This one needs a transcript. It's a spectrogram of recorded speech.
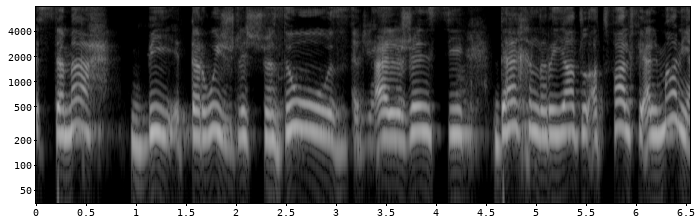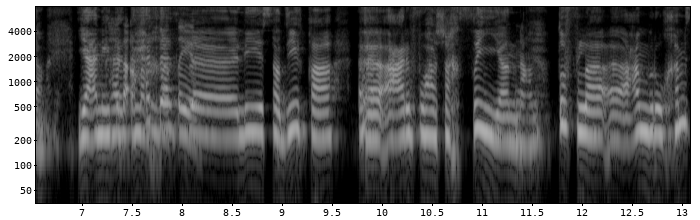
السماح بالترويج للشذوذ الجنسي. الجنسي داخل رياض الأطفال في ألمانيا يعني هذا تتحدث لي صديقة آه، أعرفها شخصيا نعم. طفلة آه، عمره خمس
